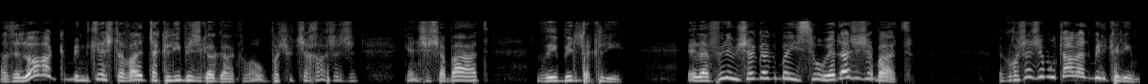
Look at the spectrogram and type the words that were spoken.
אז זה לא רק במקרה שטבל את הכלי בשגגה, כלומר הוא פשוט שכח שש, כן, ששבת והביל את הכלי, אלא אפילו אם שגג באיסור, הוא ידע ששבת, רק חושב שמותר להטביל כלים.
